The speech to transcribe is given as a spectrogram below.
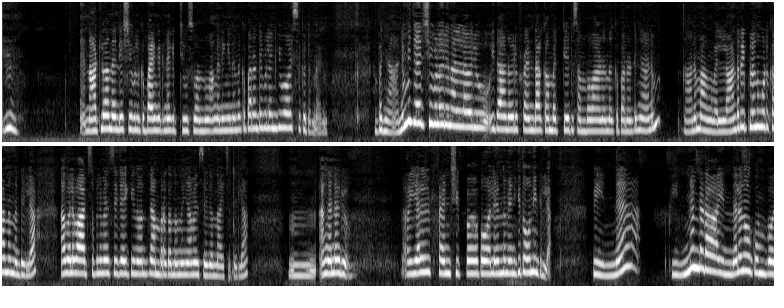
നാട്ടിൽ വന്നതിന്റെ ശേഷം ഇവൾക്ക് ഭയങ്കര നെഗറ്റീവ്സ് വന്നു. അങ്ങനെ ഇങ്ങനെ എന്നൊക്കെ പറഞ്ഞിട്ട് ഇവളെനിക്ക് വോയിസ് കിട്ടുന്നുണ്ടായിരുന്നു അപ്പം ഞാനും വിചാരിച്ചു ഇവളൊരു നല്ല ഒരു ഇതാണ് ഒരു ഫ്രണ്ട് ആക്കാൻ പറ്റിയ ഒരു സംഭവമാണെന്നൊക്കെ പറഞ്ഞിട്ട് ഞാനും ഞാനും വല്ലാണ്ട് റിപ്ലൈ ഒന്നും കൊടുക്കാൻ നിന്നിട്ടില്ല. അതുപോലെ വാട്സപ്പിൽ മെസ്സേജ് അയക്കുന്ന നമ്പറൊക്കെ ഒന്നും ഞാൻ മെസ്സേജ് ഒന്നും അയച്ചിട്ടില്ല. അങ്ങനെ ഒരു റിയൽ ഫ്രണ്ട്ഷിപ്പ് പോലെയൊന്നും എനിക്ക് തോന്നിയിട്ടില്ല. പിന്നെ പിന്നെണ്ടടാ ഇന്നലെ നോക്കുമ്പോൾ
